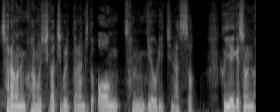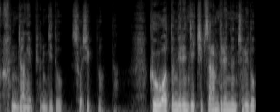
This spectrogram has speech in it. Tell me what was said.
사랑하는 광호 씨가 집을 떠난 지도 엉 3개월이 지났어. 그에게서는 한 장의 편지도 소식도 없다. 그후 어떤 일인지 집사람들의 눈초리도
